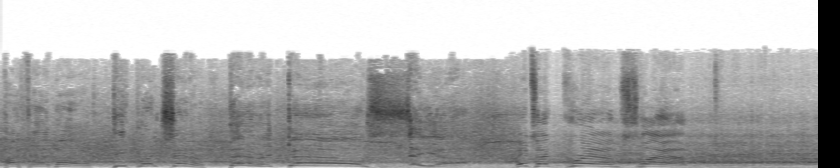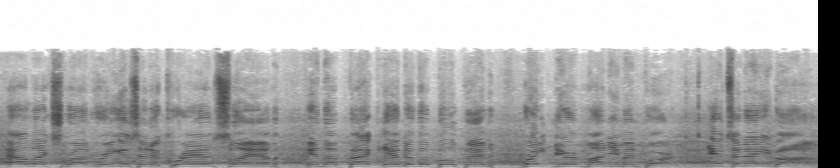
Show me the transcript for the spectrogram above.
High fly ball, deep right center. There it goes! See ya! It's a grand slam. Alex Rodriguez hit a grand slam in the back end of the bullpen right near Monument Park. It's an A-bomb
